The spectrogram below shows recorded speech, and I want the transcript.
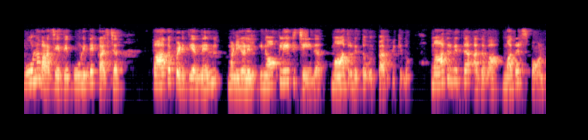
പൂർണ വളർച്ചയെത്തിയ കൂണിന്റെ കൾച്ചർ പാകപ്പെടുത്തിയ നെൽമണികളിൽ ഇനോക്കുലേറ്റ് ചെയ്ത് മാതൃവിത്ത് ഉത്പാദിപ്പിക്കുന്നു. മാതൃവിത്ത് അഥവാ മദർ സ്പോൺ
